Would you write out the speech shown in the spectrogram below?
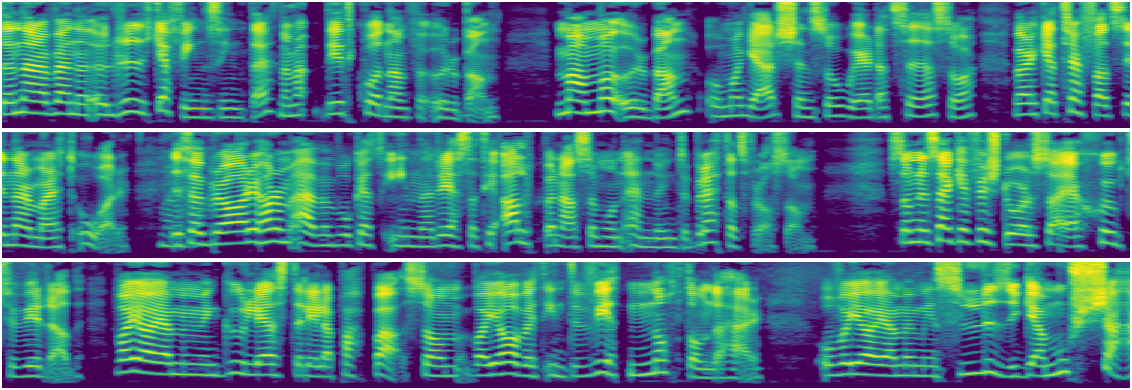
Den nära vännen Ulrika finns inte. Det är ett kodnamn för Urban. Mamma och Urban, oh my god, känns så weird att säga så, verkar ha träffats i närmare ett år. I februari har de även bokat in en resa till Alperna som hon ännu inte berättat för oss om. Som ni säkert förstår så är jag sjukt förvirrad. Vad gör jag med min gulligaste lilla pappa som vad jag vet inte vet något om det här? Och vad gör jag med min slyga morsa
